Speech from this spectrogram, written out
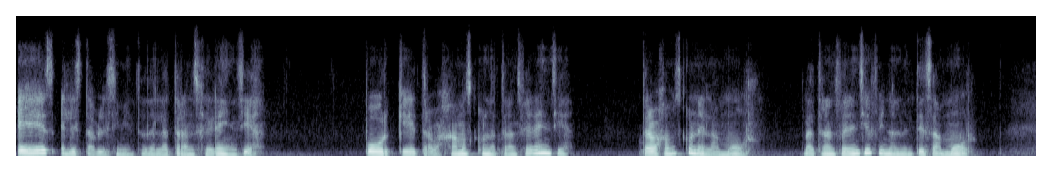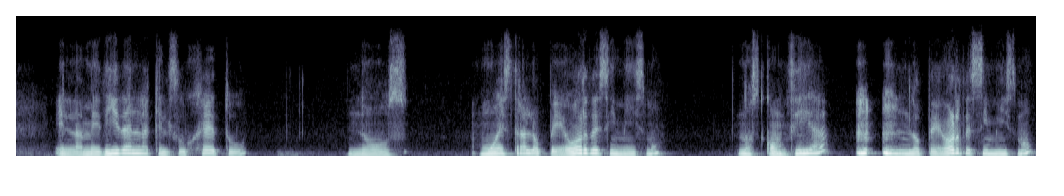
es el establecimiento de la transferencia, porque trabajamos con la transferencia, trabajamos con el amor. La transferencia finalmente es amor. En la medida en la que el sujeto nos muestra lo peor de sí mismo, nos confía lo peor de sí mismo,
